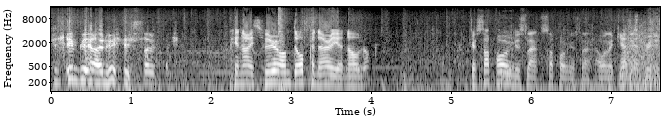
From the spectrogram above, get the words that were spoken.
He came behind me, he started fucking... Okay, nice. We're on the open area now. Look. Okay, stop holding this land. Stop holding this land. I want to keep Yeah, this yeah.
